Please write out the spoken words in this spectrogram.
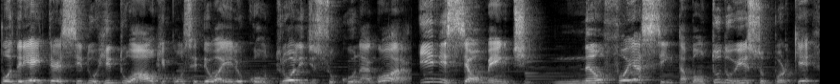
Poderia ter sido o ritual que concedeu a ele o controle de Sukuna agora? Inicialmente não foi assim, tá bom? Tudo isso porque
